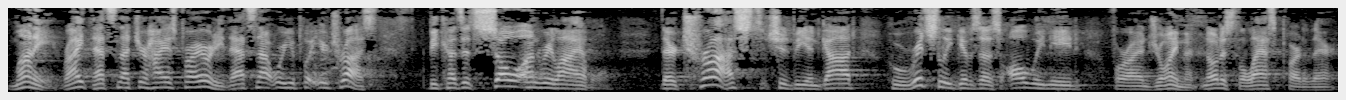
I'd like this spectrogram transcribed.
money, right? That's not your highest priority. That's not where you put your trust because it's so unreliable. Their trust should be in God who richly gives us all we need for our enjoyment. Notice the last part of there.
